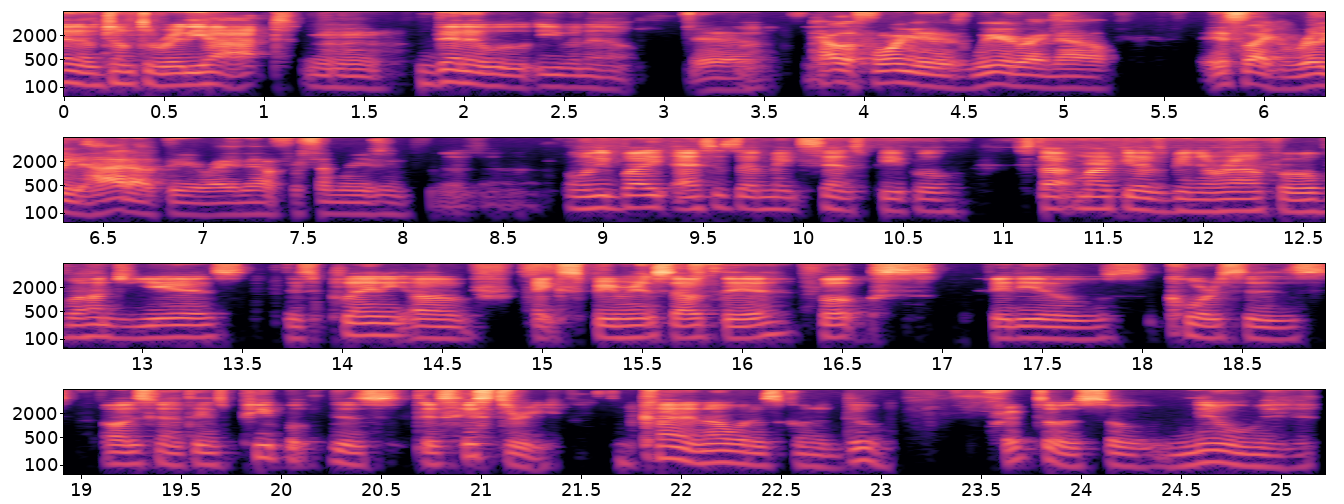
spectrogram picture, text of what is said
Then it'll jump to really hot. hmm Then it will even out. Yeah, California is weird right now. It's like really hot out there right now for some reason. Uh, only buy assets that make sense, people. Stock market has been around for over 100 years. There's plenty of experience out there, books, videos, courses, all these kind of things. People, there's there's history. You kind of know what it's going to do. Crypto is so new, man.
